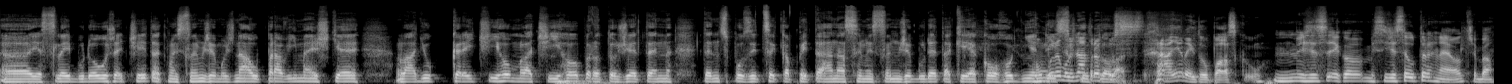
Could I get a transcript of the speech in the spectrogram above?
uh, jestli budou řeči, tak myslím, že možná upravíme ještě Láďu Krejčího mladšího, protože ten, ten z pozice kapitána si myslím, že bude taky jako hodně On bude možná trochu chráněný tou páskou. Mm, že si, jako, myslíš, že se utrhne, jo, třeba?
